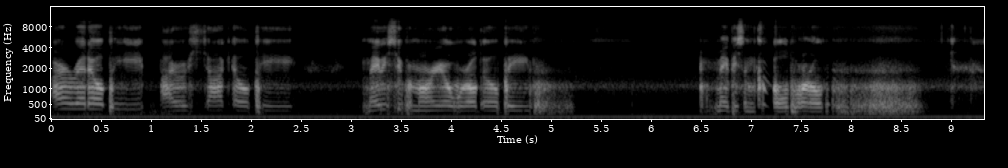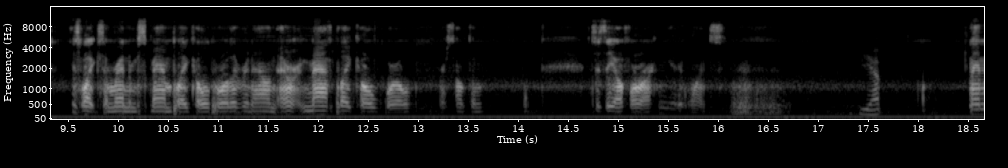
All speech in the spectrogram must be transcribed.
Fire Red LP, Bioshock LP, maybe Super Mario World LP, maybe some Cold World. Just like some random spam play Cold World every now and then, or math play Cold World or something. To see how far I can get at once. Yep. And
